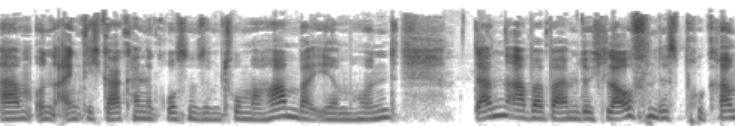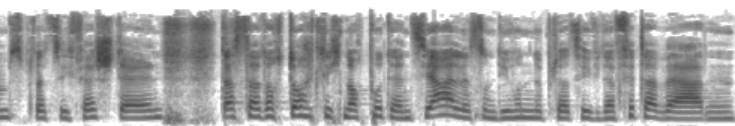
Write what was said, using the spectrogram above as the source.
ähm, und eigentlich gar keine großen Symptome haben bei ihrem Hund, dann aber beim Durchlaufen des Programms plötzlich feststellen, dass da doch deutlich noch Potenzial ist und die Hunde plötzlich wieder fitter werden,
